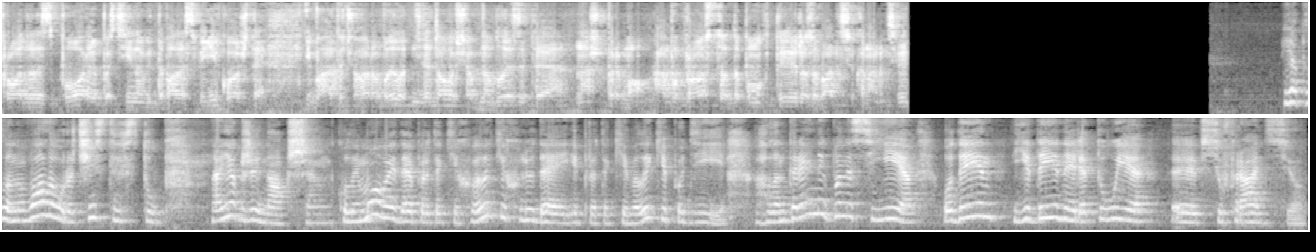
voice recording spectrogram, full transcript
проводили збори, постійно віддавали свої кошти і багато чого робили для того, щоб наблизити нашу перемогу або просто допомогти розвиватися економіці. Я планувала урочистий вступ. А як же інакше, коли мова йде про таких великих людей і про такі великі події, галантерейник Бонасьє один єдиний рятує е, всю Францію.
